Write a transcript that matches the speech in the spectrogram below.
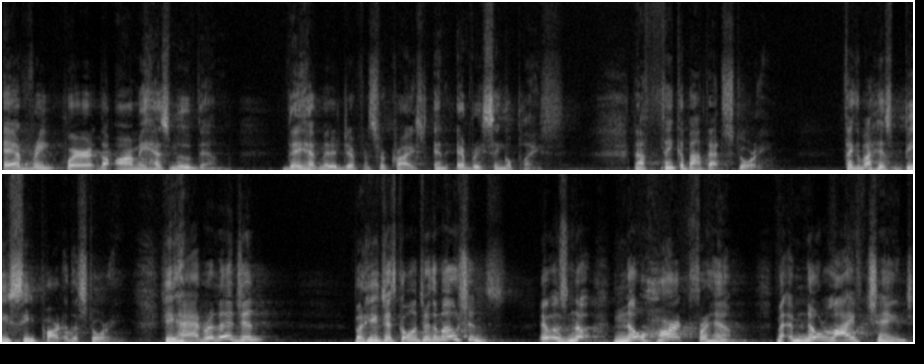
everywhere the army has moved them, they have made a difference for Christ in every single place. Now, think about that story. Think about his BC part of the story. He had religion, but he's just going through the motions. It was no, no heart for him, no life change.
